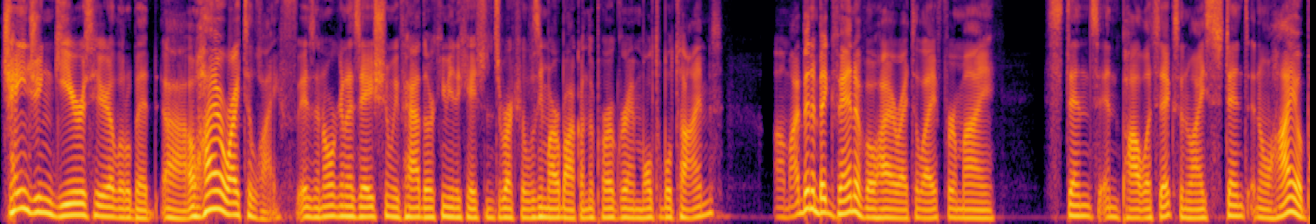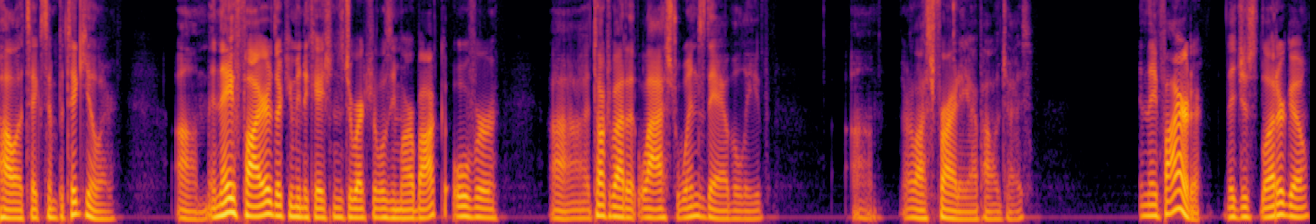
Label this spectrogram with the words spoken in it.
Changing gears here a little bit, uh, Ohio Right to Life is an organization. We've had their communications director, Lizzie Marbach, on the program multiple times. Um, I've been a big fan of Ohio Right to Life for my stint in politics and my stint in Ohio politics in particular. Um, and they fired their communications director, Lizzie Marbach, over, uh, I talked about it last Wednesday, I believe, um, or last Friday, I apologize. And they fired her. They just let her go.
